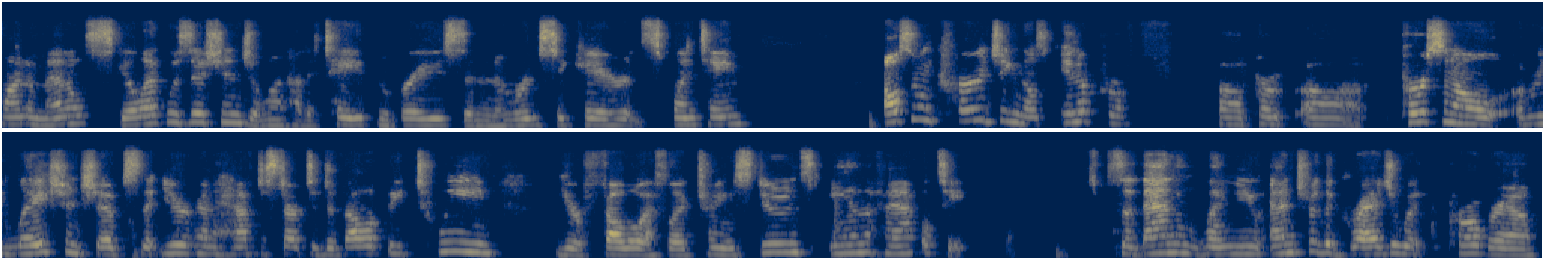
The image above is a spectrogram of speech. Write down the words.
fundamental skill acquisitions, you'll learn how to tape and brace and emergency care and splinting. Also encouraging those interpersonal uh, per, uh, personal relationships that you're gonna have to start to develop between your fellow athletic training students and the faculty. So then when you enter the graduate program,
